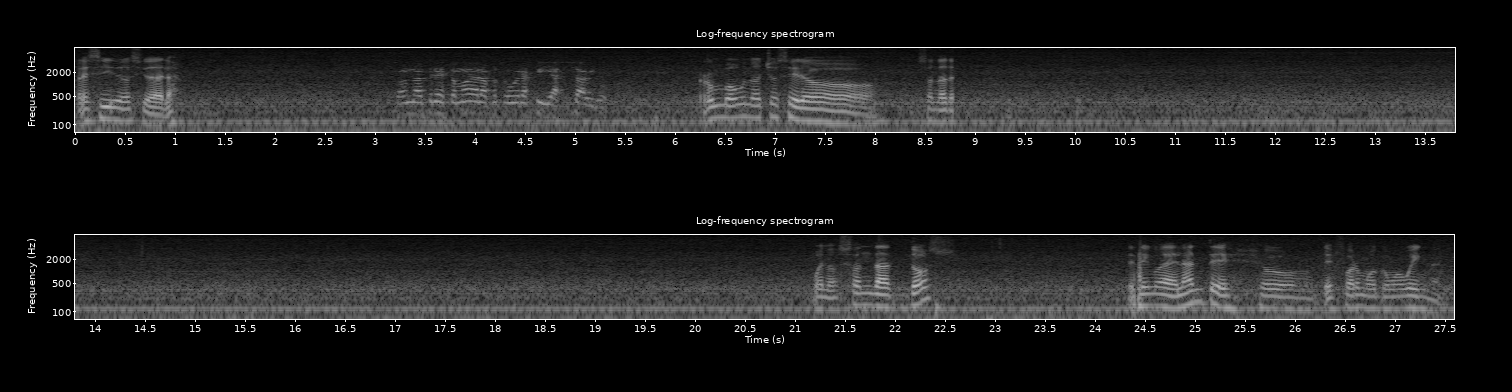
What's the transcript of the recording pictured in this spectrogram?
Recibido, Ciudadela. Sonda 3, tomada la fotografía, salgo. Rumbo 180 Sonda 3. Bueno, Sonda 2. Te tengo adelante, yo te formo como Wingman.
